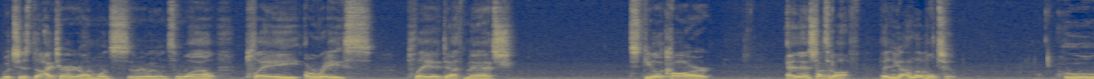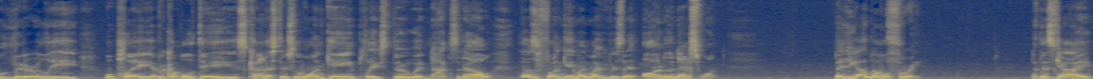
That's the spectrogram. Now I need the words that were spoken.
which is the I turn it on once every once in a while, play a race, play a death match, steal a car, and then shuts it off. Then you got level two, who literally will play every couple of days, kind of sticks with one game, plays through it, knocks it out. That was a fun game. I might revisit it. On to the next one. Then you got level three. Now this guy,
